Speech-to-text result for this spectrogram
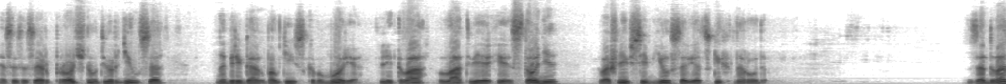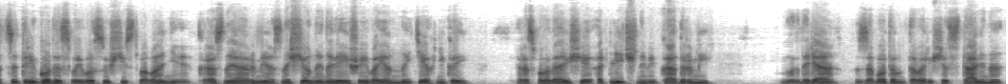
СССР прочно утвердился на берегах Балтийского моря. Литва, Латвия и Эстония вошли в семью советских народов. За 23 года своего существования Красная Армия, оснащенная новейшей военной техникой, располагающая отличными кадрами, благодаря заботам товарища Сталина,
